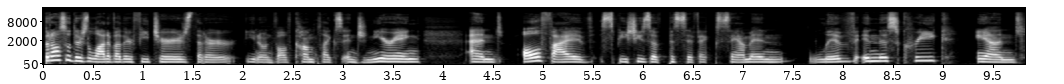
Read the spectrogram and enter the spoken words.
But also there's a lot of other features that are, you know, involve complex engineering. And all five species of Pacific salmon live in this creek and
